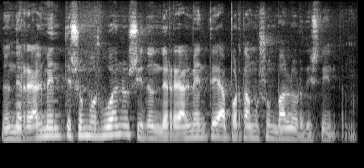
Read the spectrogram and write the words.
donde realmente somos buenos y donde realmente aportamos un valor distinto. ¿no?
